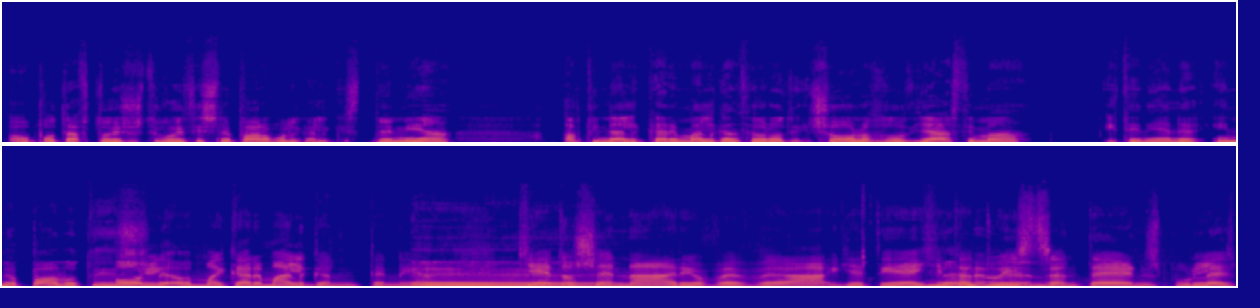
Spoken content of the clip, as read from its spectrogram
Οπότε αυτό ίσως τη βοηθήσει. Είναι πάρα πολύ καλή και στην ταινία. Απ' την άλλη, η Κάρι Μάλιγκαν θεωρώ ότι σε όλο αυτό το διάστημα η ταινία είναι, είναι πάνω της. Όλοι, ο Μαϊκάρη Μάλιγκαν η ταινία. Ε, Και το σενάριο βέβαια, γιατί έχει Ναι, τα ναι, ναι, twists ναι. and turns που λες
